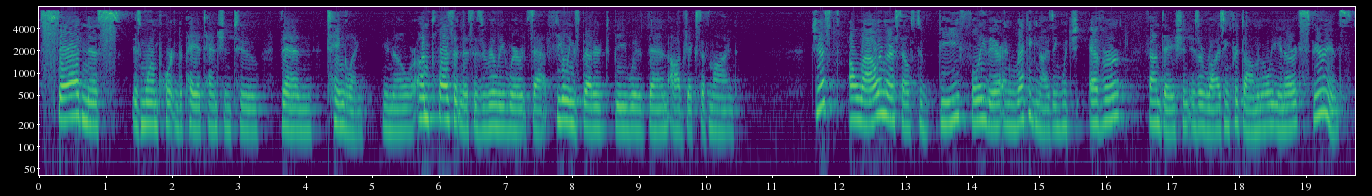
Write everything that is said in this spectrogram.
sadness is more important to pay attention to than tingling, you know, or unpleasantness is really where it's at. Feeling's better to be with than objects of mind. Just allowing ourselves to be fully there and recognizing whichever foundation is arising predominantly in our experience.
